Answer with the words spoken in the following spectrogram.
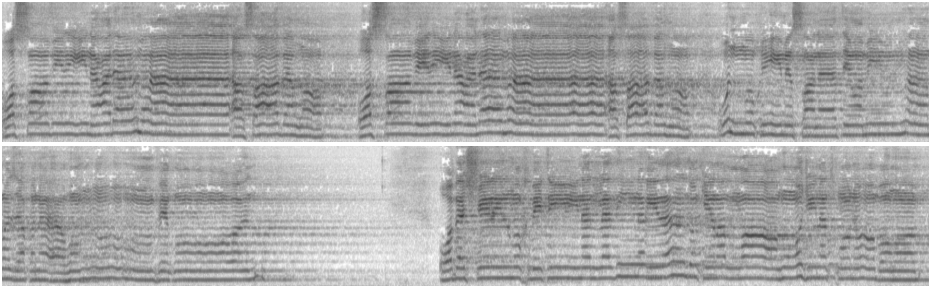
والصابرين على ما أصابهم. والصابرين على ما أصابهم والمقيم الصلاة ومما رزقناهم ينفقون. وبشر المخبتين الذين إذا ذكر الله وجلت قلوبهم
